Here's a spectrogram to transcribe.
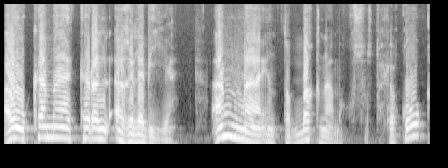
أو كما ترى الأغلبية. أما إن طبقنا مقصود الحقوق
